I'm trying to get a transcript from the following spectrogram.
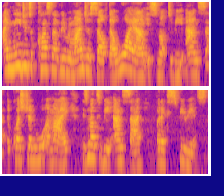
I need you to constantly remind yourself that who I am is not to be answered. The question, who am I, is not to be answered, but experienced,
